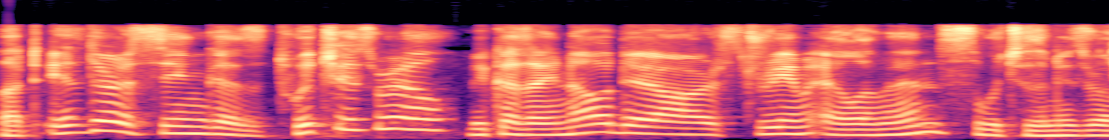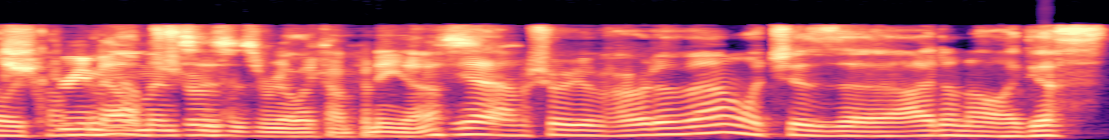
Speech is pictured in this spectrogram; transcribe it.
But is there a thing as Twitch Israel? Because I know there are Stream Elements, which is an Israeli company. Stream Elements sure- is Israeli company, yes. Yeah, I'm sure you've heard of them, which is uh, I don't know, I guess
